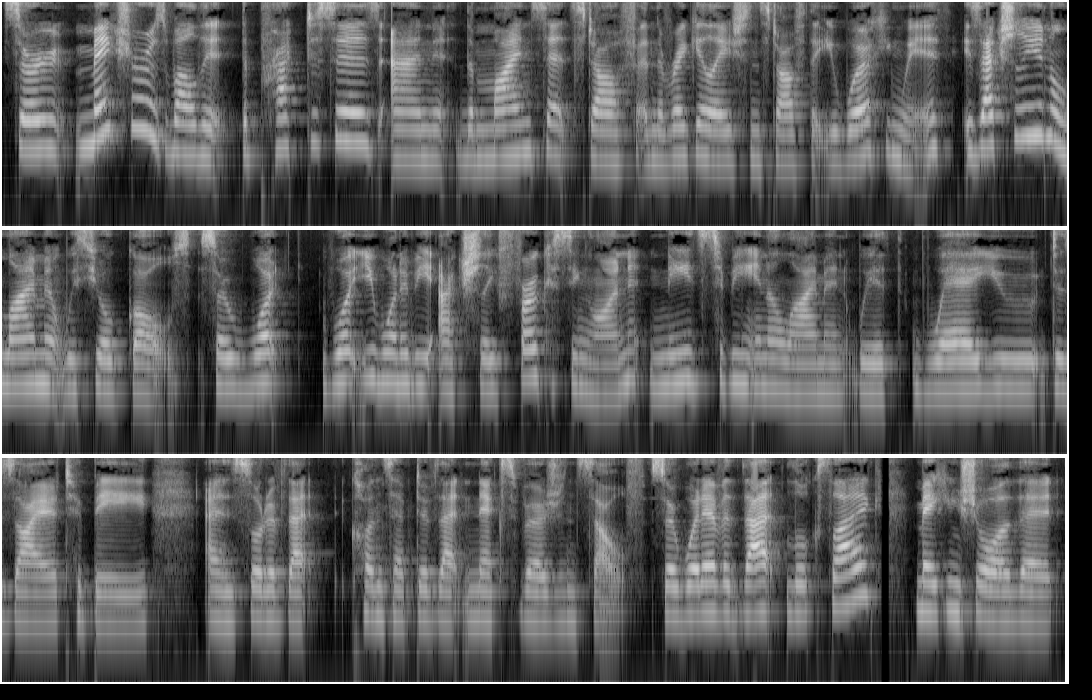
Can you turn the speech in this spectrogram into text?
So make sure as well that the practices and the mindset stuff and the regulation stuff that you're working with is actually in alignment with your goals. So what what you want to be actually focusing on needs to be in alignment with where you desire to be and sort of that concept of that next version self. So, whatever that looks like, making sure that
